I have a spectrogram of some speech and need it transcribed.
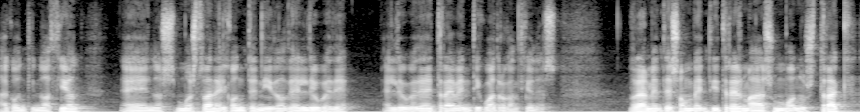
A continuación eh, nos muestran el contenido del DVD. El DVD trae 24 canciones. Realmente son 23 más un bonus track,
